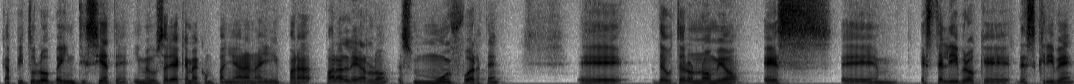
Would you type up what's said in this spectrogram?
capítulo 27 y me gustaría que me acompañaran ahí para, para leerlo. Es muy fuerte. Eh, Deuteronomio es eh, este libro que describe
